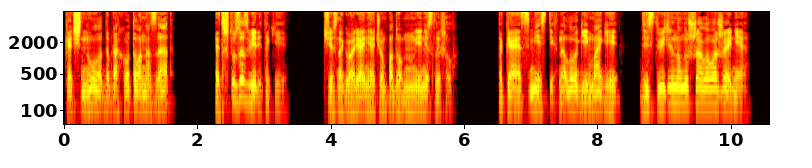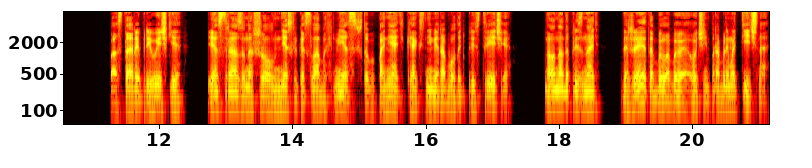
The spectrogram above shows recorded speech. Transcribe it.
качнуло Доброхотова назад. Это что за звери такие? Честно говоря, ни о чем подобном я не слышал. Такая смесь технологий и магии действительно внушала уважение. По старой привычке я сразу нашел несколько слабых мест, чтобы понять, как с ними работать при встрече. Но, надо признать, даже это было бы очень проблематично.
